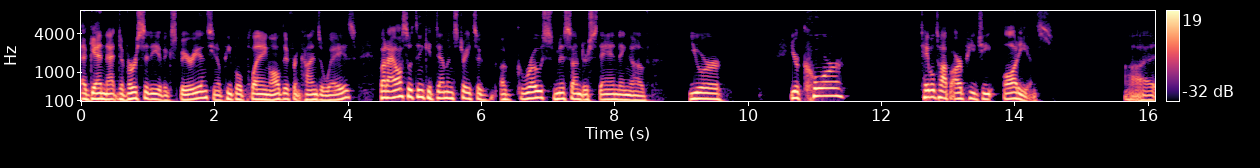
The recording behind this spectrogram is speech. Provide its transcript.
again that diversity of experience you know people playing all different kinds of ways. But i also think it demonstrates a, a gross misunderstanding of your your core tabletop rpg audience. Uh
